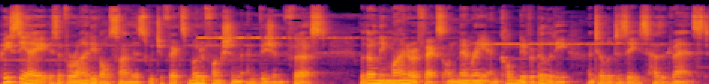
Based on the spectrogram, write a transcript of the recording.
PCA is a variety of Alzheimer's which affects motor function and vision first, with only minor effects on memory and cognitive ability until the disease has advanced.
